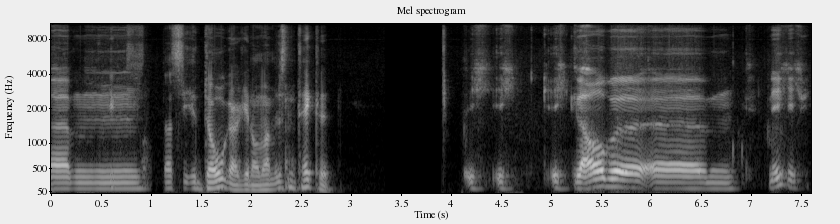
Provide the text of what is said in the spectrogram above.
ähm, dass, dass sie Edoga genommen haben, ist ein Tackle ich, ich, ich glaube ähm, nicht. Ich,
